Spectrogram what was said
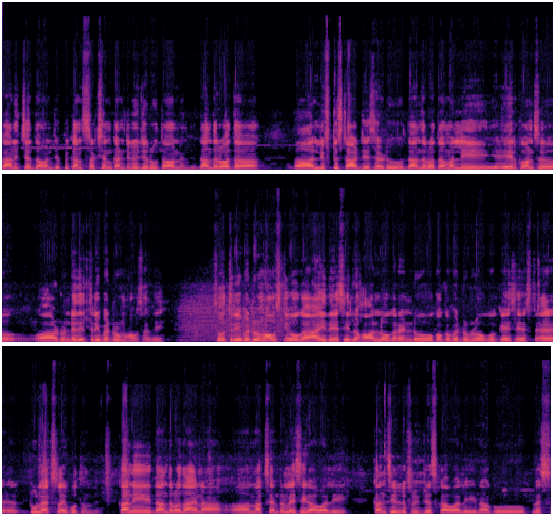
కానిచ్చేద్దామని చెప్పి కన్స్ట్రక్షన్ కంటిన్యూ జరుగుతూ ఉన్నింది. దాని తర్వాత లిఫ్ట్ స్టార్ట్ చేశాడు. దాని తర్వాత మళ్ళీ ఎయిర్ కాన్స్ వాడు ఉండేది త్రీ బెడ్రూమ్ హౌస్ అది. సో త్రీ బెడ్రూమ్ హౌస్కి ఒక ఐదు ఏసీలు హాల్లో ఒక రెండు ఒక్కొక్క బెడ్రూమ్లో ఒక్కొక్క ఏసీ వేస్తే టూ ల్యాక్స్లో అయిపోతుంది. కానీ దాని తర్వాత ఆయన నాకు సెంట్రల్ ఏసీ కావాలి కన్సీల్డ్ ఫ్రిడ్జెస్ కావాలి నాకు ప్లస్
